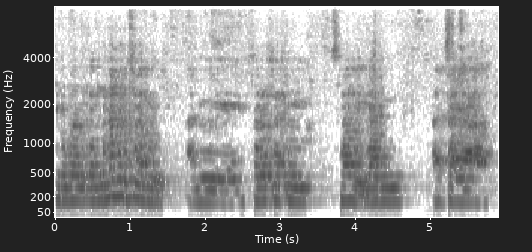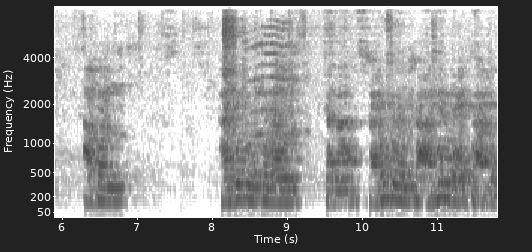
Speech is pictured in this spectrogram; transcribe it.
श्रीमान गंगाधर स्वामी आणि सरस्वती स्वामी यांनी आजच्या या आपण हळदी जाऊन लावून त्यांना साडेचोळीचा आहेर द्यायचा आहे.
